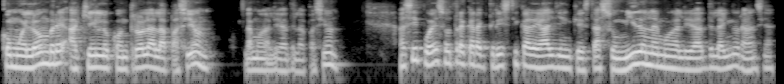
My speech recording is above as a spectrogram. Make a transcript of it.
como el hombre a quien lo controla la pasión, la modalidad de la pasión. Así pues, otra característica de alguien que está sumido en la modalidad de la ignorancia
